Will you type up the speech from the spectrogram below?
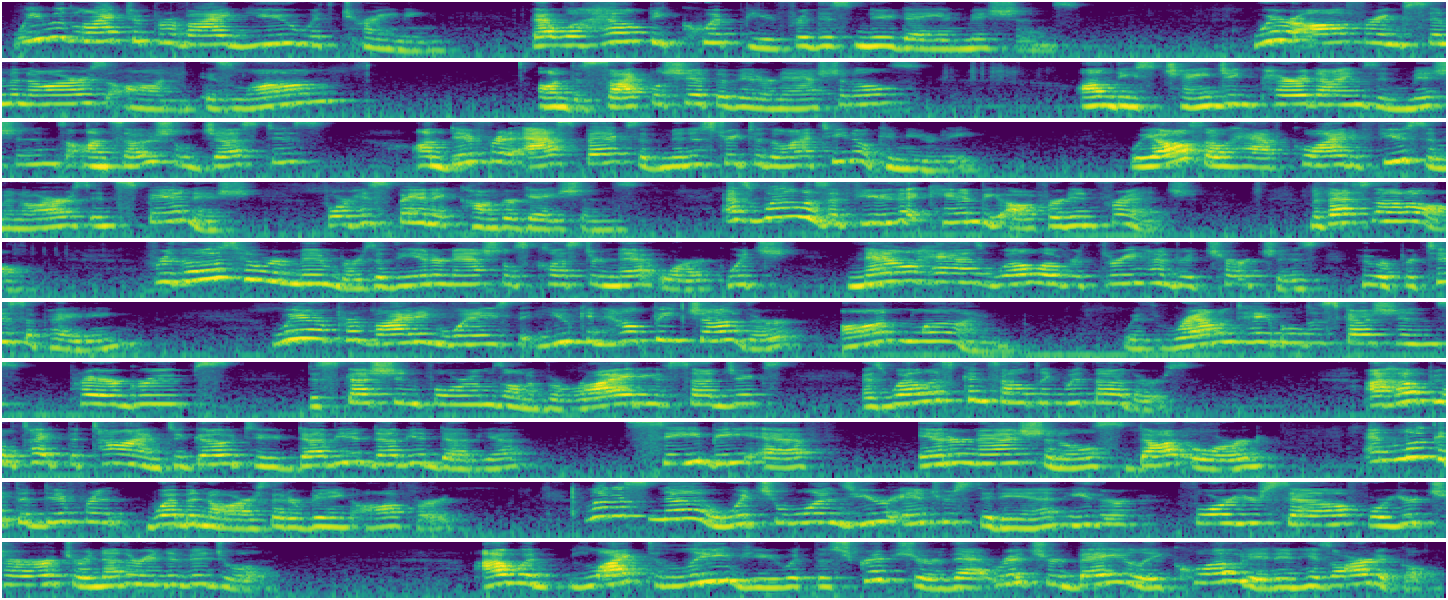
We would like to provide you with training that will help equip you for this new day in missions. We're offering seminars on Islam, on discipleship of internationals, on these changing paradigms in missions, on social justice, on different aspects of ministry to the Latino community. We also have quite a few seminars in Spanish for Hispanic congregations, as well as a few that can be offered in French. But that's not all. For those who are members of the Internationals Cluster Network, which now has well over 300 churches who are participating, we are providing ways that you can help each other online with roundtable discussions, prayer groups, discussion forums on a variety of subjects, as well as consulting with others. I hope you'll take the time to go to www.cbfinternationals.org and look at the different webinars that are being offered. Let us know which ones you're interested in, either for yourself or your church or another individual. I would like to leave you with the scripture that Richard Bailey quoted in his article.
